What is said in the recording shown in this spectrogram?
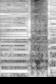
Mm-hmm.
